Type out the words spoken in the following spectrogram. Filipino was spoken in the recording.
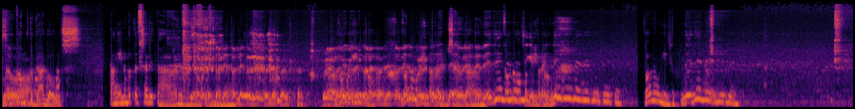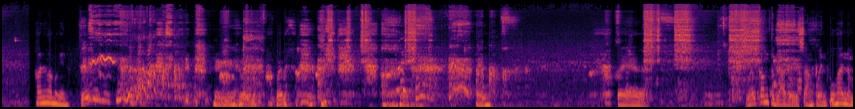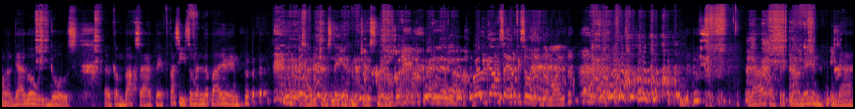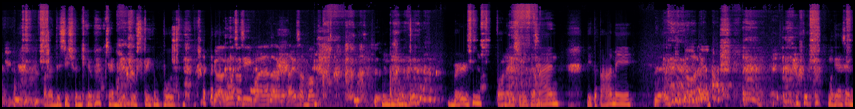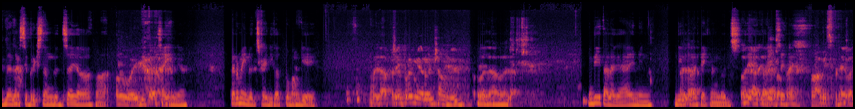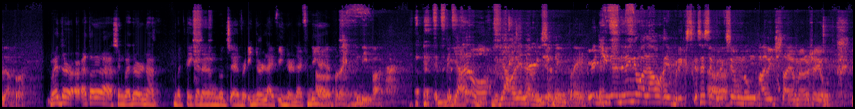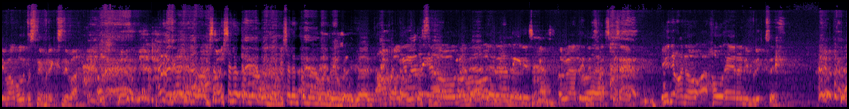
Welcome to Goggles. Tangina ba't nagsalita ka? So, ulit, ulit, ulit, ulit, ulit, ulit, ulit. Ulit, ulit, ulit, ulit, ulit, ulit, ulit, sige, pre. Hindi, hindi, hindi, hindi. Ikaw na mag-intro. Hindi, hindi, hindi, hindi. Ikaw na nga mag-intro. Well, Welcome to Gaggles, ang kwentuhan ng mga gago with goals. Welcome back sa atin. Ta seasonal na tayo eh. every Tuesday, every Tuesday. well, welcome sa episode of the month. Wala, pag-trip namin. Ina, pala decision kayo. Every Tuesday yung po. Gago, masisipa na talaga tayo sa bank. Burn. Kung nakikinig ka man, dito pa kami. Mag-send na lang si Bricks ng nudes sa'yo. Mga, Oh my God. sa inyo. Pero may nudes ka, hindi ka tumanggi eh. Wala, pre. Siyempre, meron siyang nude. Wala, wala. Hindi talaga, I mean, hindi ko Wala. pa take ng nudes. Wala, ito, hindi pa, pre. Promise, pre. Wala pa. Whether, ito na, as in whether or not, mag-take ka na ng nudes ever in your life, in your life. Hindi Oo, ngayon. pre. Hindi pa. Bigyan, Ano bigyan ko rin ng reasoning, pre. Virginia, naniniwala ako kay Bricks kasi si Ah. Bricks yung nung college tayo, meron siya yung limang utos ni Bricks, di ba? Ay, gano'n. isa, isa lang tanda ako doon. Isa lang tanda ako Oh doon. my God. Apat na utos na. ano, huwag na- Huwag huwag na natin natin. i-discuss. Huwag na natin i-discuss kasi yun yung ano, uh, whole era ni Bricks eh.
